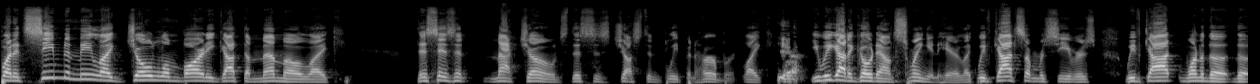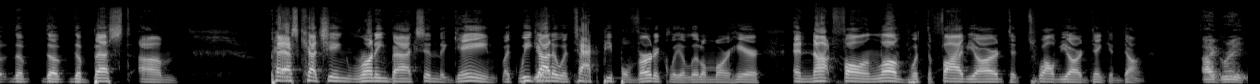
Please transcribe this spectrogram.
but it seemed to me like Joe Lombardi got the memo like, this isn't Mac Jones. This is Justin Bleeping Herbert. Like, Yeah. we got to go down swinging here. Like, we've got some receivers. We've got one of the the the the, the best um, pass catching running backs in the game. Like, we got to attack people vertically a little more here and not fall in love with the five yard to twelve yard dink and dunk. I agree.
